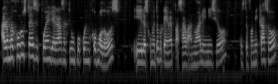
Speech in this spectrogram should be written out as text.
A lo mejor ustedes pueden llegar a sentir un poco incómodos, y les comento porque a mí me pasaba, ¿no? Al inicio, este fue mi caso,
